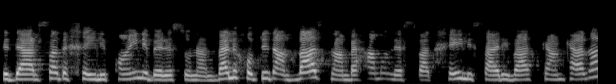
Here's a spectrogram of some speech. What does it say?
به درصد خیلی پایینی برسونن. ولی خب دیدم وزنم به همون نسبت خیلی سریع وزن کم کردن.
